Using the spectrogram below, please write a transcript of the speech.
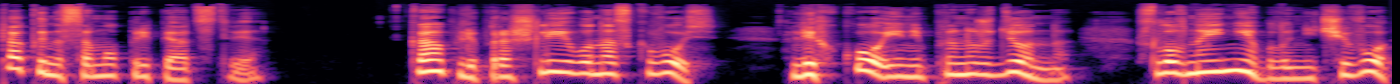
так и на само препятствие. Капли прошли его насквозь, легко и непринужденно, словно и не было ничего,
